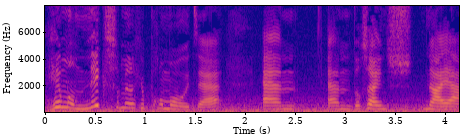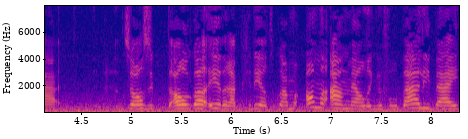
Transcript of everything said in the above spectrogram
helemaal niks meer gepromoot. Hè? En, en er zijn, nou ja, zoals ik al wel eerder heb gedeeld, kwamen allemaal aanmeldingen voor Bali bij.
